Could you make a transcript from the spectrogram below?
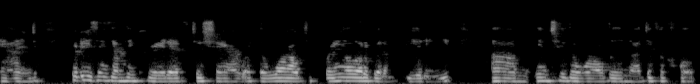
and producing something creative to share with the world to bring a little bit of beauty um, into the world in a difficult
